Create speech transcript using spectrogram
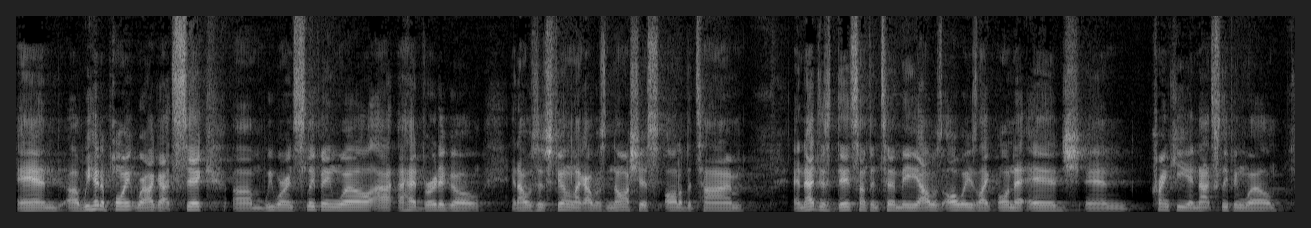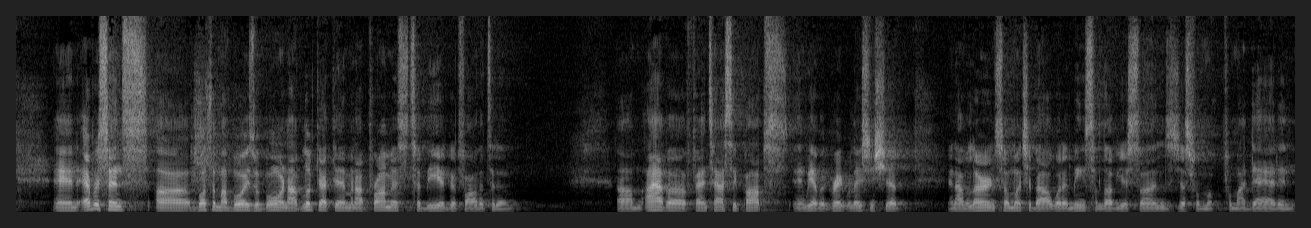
And uh, we hit a point where I got sick. Um, we weren't sleeping well. I, I, had vertigo, and I was just feeling like I was nauseous all of the time. And that just did something to me. I was always like on the edge and cranky and not sleeping well. And ever since uh, both of my boys were born, I've looked at them and I promised to be a good father to them. Um, I have a fantastic pops, and we have a great relationship. And I've learned so much about what it means to love your sons just from, from my dad. And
